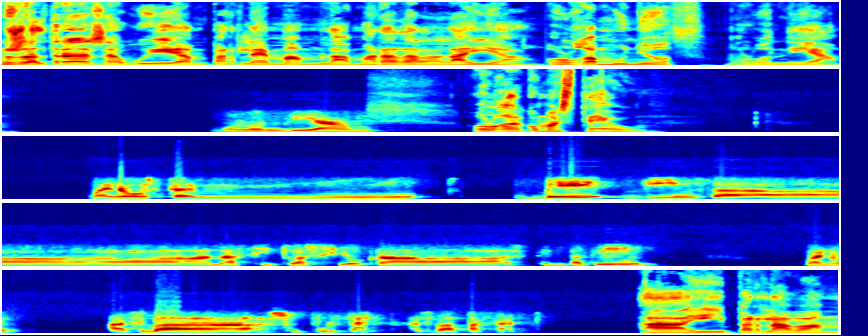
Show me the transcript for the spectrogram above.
Nosaltres avui en parlem amb la mare de la Laia, Olga Muñoz. Molt bon dia. Molt bon dia. Olga, com esteu? Bueno, estem bé dins de la situació que estem patint. Bueno, es va suportant, es va passant. Ahir parlàvem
